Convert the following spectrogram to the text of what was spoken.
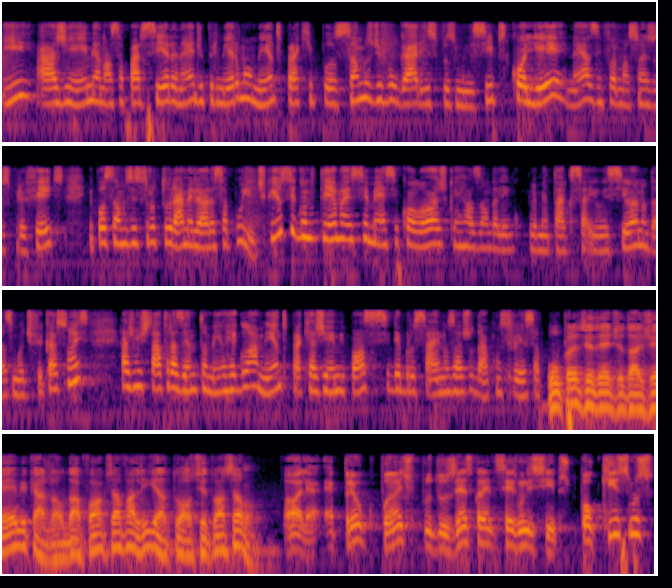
e a AGM é a nossa parceira né, de primeiro momento para que possamos divulgar isso para os municípios, colher né, as informações dos prefeitos e possamos estruturar melhor essa política. E o segundo tema é o ICMS ecológico, em razão da lei complementar que saiu esse ano, das modificações. A gente está trazendo também o regulamento para que a AGM possa se debruçar e nos ajudar a construir essa. O presidente da GM, Carlão da Fox, avalia a atual situação. Olha, é preocupante para os 246 municípios. Pouquíssimos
